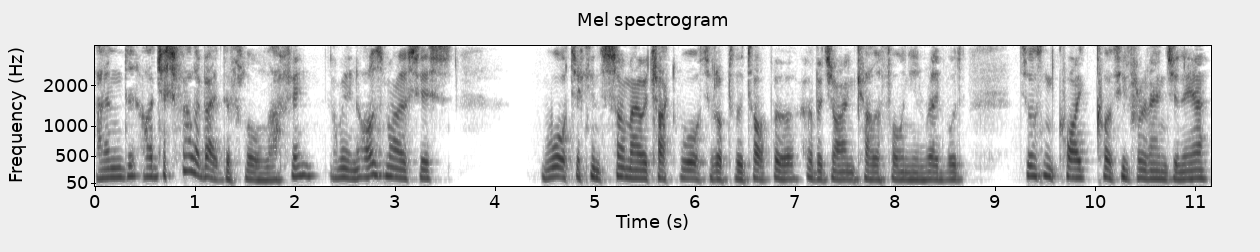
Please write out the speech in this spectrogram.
and I just fell about the floor laughing. I mean, osmosis, water can somehow attract water up to the top of, of a giant Californian redwood. It doesn't quite cut it for an engineer.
